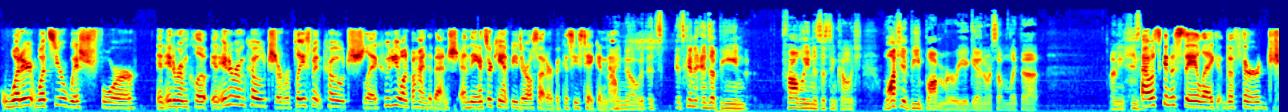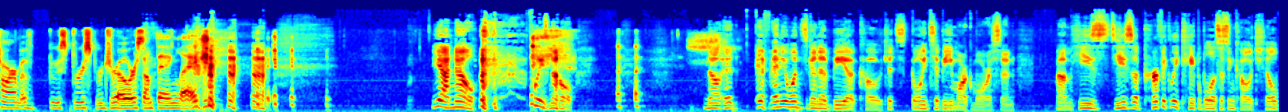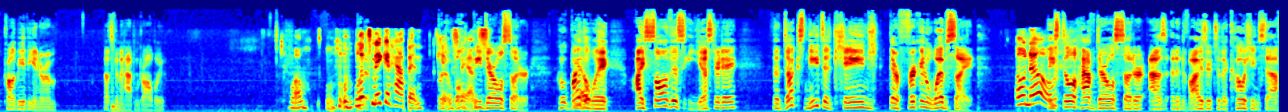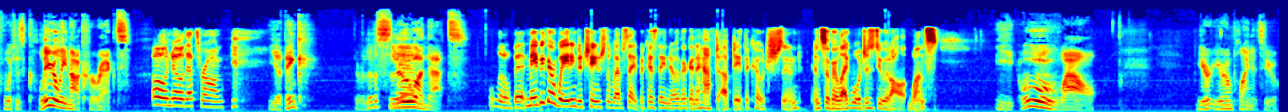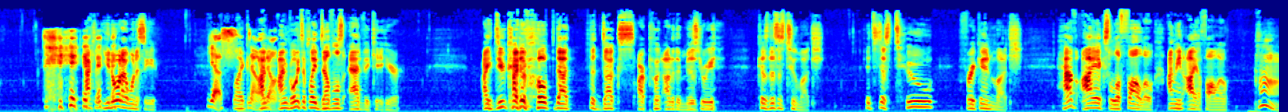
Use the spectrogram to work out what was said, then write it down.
what are what's your wish for an interim clo- an interim coach, a replacement coach? Like who do you want behind the bench? And the answer can't be Darryl Sutter because he's taken now. I know it's it's going to end up being probably an assistant coach. Watch it be Bob Murray again or something like that. I mean, he's I was gonna say like the third charm of Bruce Bruce Boudreau or something like. Yeah, no. Please no. No, it, if anyone's gonna be a coach, it's going to be Mark Morrison. Um, he's he's a perfectly capable assistant coach. He'll probably be the interim. That's gonna happen probably. Well, let's make it happen, But Kings it won't fans. be Darryl Sutter. Who, by the way, I saw this yesterday. The Ducks need to change their freaking website. oh no! They still have Darryl Sutter as an advisor to the coaching staff, which is clearly not correct. Oh no, that's wrong. You think? They're a little slow Yeah. on that. A little bit. Maybe they're waiting to change the website because they know they're going to have to update the coach soon, and so they're like, "We'll just do it all at once." Oh wow! You're you're implying it too. Actually, you know what I want to see? yes. Like, no, I'm, I don't. I'm going to play devil's advocate here. I do kind of hope that the Ducks are put out of their misery because this is too much. It's just too freaking much. Have Ix LaFollow, I mean Iafallo. Hmm.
